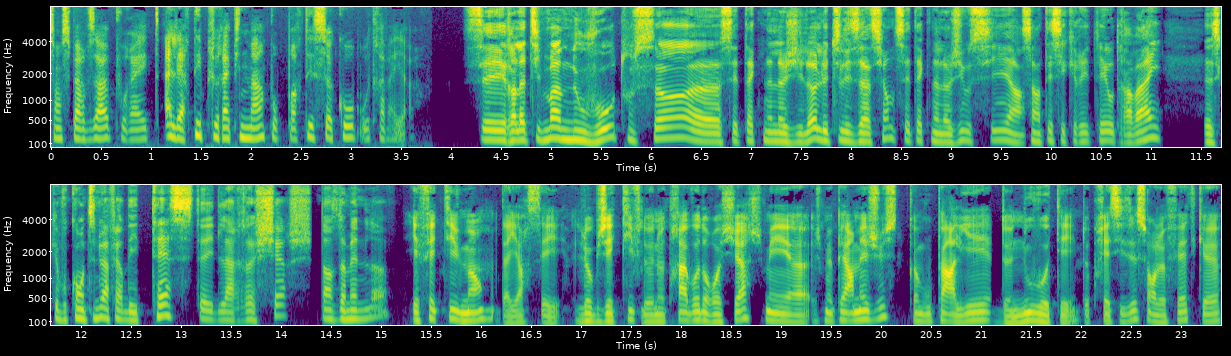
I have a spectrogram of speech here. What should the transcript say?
son superviseur pourrait être alerté plus rapidement pour porter secours au travailleur. C'est relativement nouveau tout ça, euh, ces technologies-là, l'utilisation de ces technologies aussi en santé sécurité au travail. Est-ce que vous continuez à faire des tests et de la recherche dans ce domaine-là? Effectivement, d'ailleurs c'est l'objectif de nos travaux de recherche, mais euh, je me permets juste, comme vous parliez de nouveautés, de préciser sur le fait que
